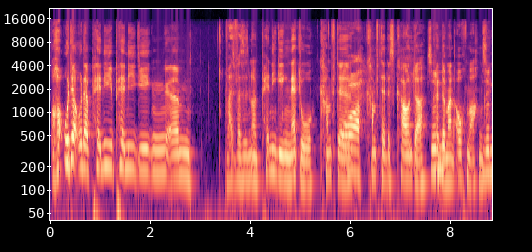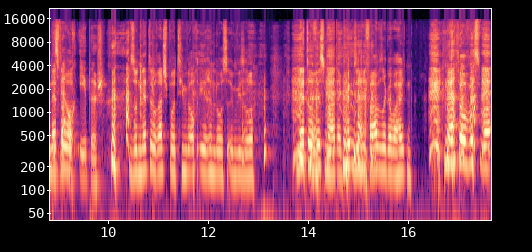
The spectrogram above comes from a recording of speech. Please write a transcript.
Oh, oder, oder Penny, Penny gegen, ähm, was, was ist noch? Penny gegen Netto. Kampf der, Kampf der Discounter. So Könnte man auch machen. So Netto, das wäre auch episch. So ein Netto-Radsport-Team wäre auch ehrenlos. Irgendwie so. Netto Wismar, da könnten sie die Farbe sogar behalten. Netto Wismar.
